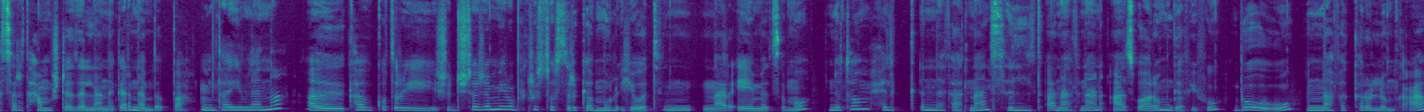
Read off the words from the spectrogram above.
15 ዘላ ነገር ነንበባ እንታይ ይብለና ካብ ቁፅሪ ሽዱሽተ ጀሚሩ ብክርስቶስ ዝርከብ ምሉእ ህይወት እናረእየ ይመጽእ እሞ ነቶም ሕልቅነታትናን ስልጣናትናን ኣፅዋሮም ገፊፉ ብእኡ እናፈከረሎም ከዓ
